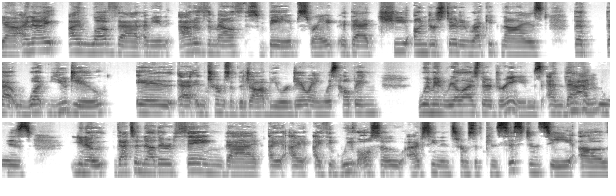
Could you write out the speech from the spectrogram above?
yeah, and I I love that. I mean, out of the mouths babes, right? That she understood and recognized that that what you do is uh, in terms of the job you were doing was helping women realize their dreams, and that mm-hmm. is, you know, that's another thing that I, I I think we've also I've seen in terms of consistency of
